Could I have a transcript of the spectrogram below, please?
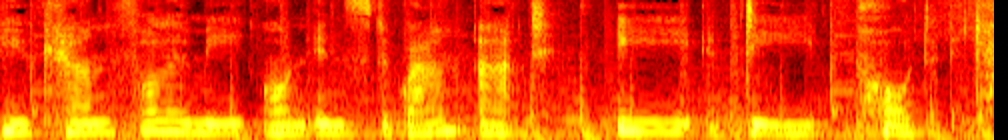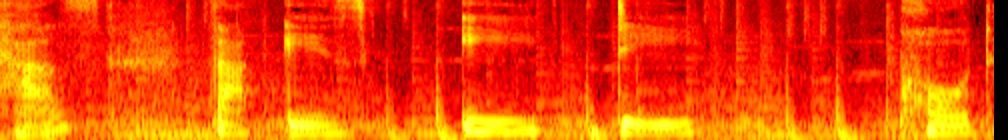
You can follow me on Instagram at edpodcaz. That is ed pod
